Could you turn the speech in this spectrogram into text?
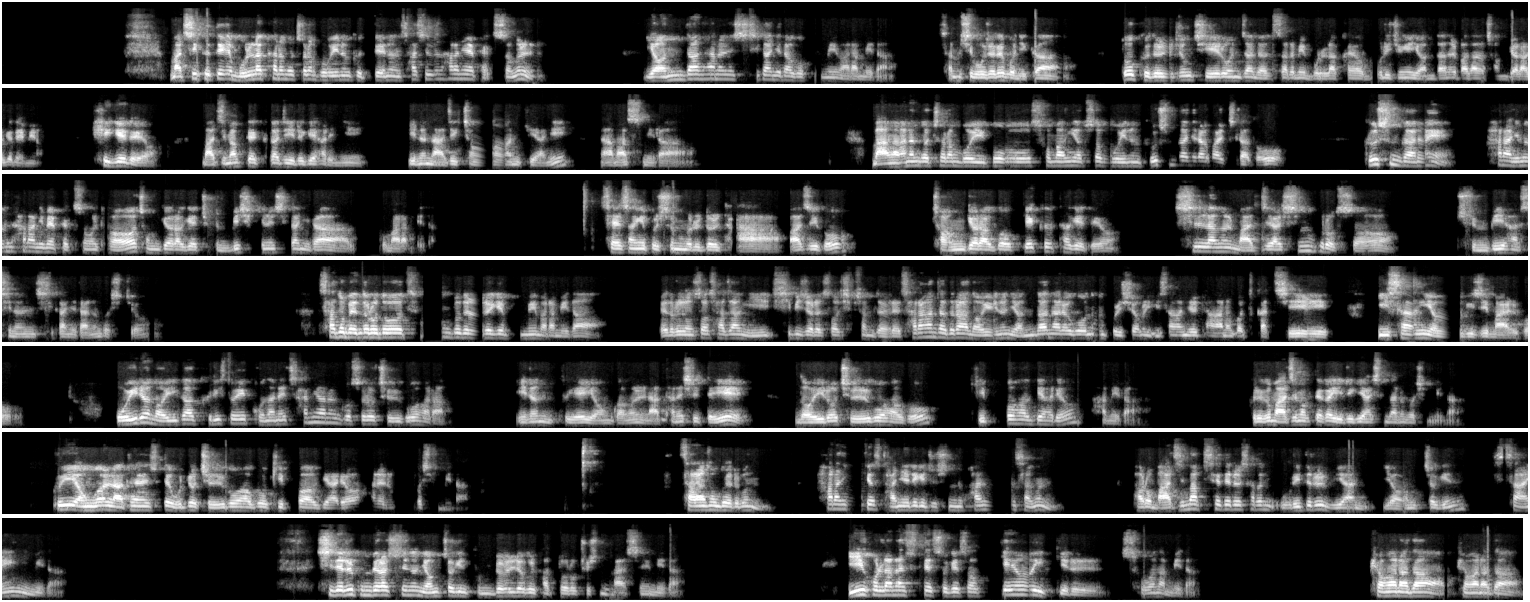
마치 그때 몰락하는 것처럼 보이는 그때는 사실은 하나님의 백성을 연단하는 시간이라고 분명히 말합니다. 35절에 보니까 또 그들 중 지혜로운 자 몇 사람이 몰락하여 무리 중에 연단을 받아 정결하게 되며 희게 되어 마지막 때까지 이르게 하리니 이는 아직 정한 기한이 남았습니다. 망하는 것처럼 보이고 소망이 없어 보이는 그 순간이라고 할지라도 그 순간에 하나님은 하나님의 백성을 더 정결하게 준비시키는 시간이라고 말합니다. 세상의 불순물들 다 빠지고 정결하고 깨끗하게 되어 신랑을 맞이할 신부로서 준비하시는 시간이라는 것이죠. 사도 베드로도 성도들에게 분명히 말합니다. 베드로전서 4장 12절에서 13절에 사랑한 자들아 너희는 연단하려고 오는 불시험을 이상한 일 당하는 것 같이 이상히 여기지 말고 오히려 너희가 그리스도의 고난에 참여하는 것으로 즐거워하라. 이는 그의 영광을 나타내실 때에 너희로 즐거워하고 기뻐하게 하려 함이라. 그리고 마지막 때가 이르게 하신다는 것입니다. 그의 영광을 나타내실 때 우리로 즐거워하고 기뻐하게 하려 하려는 것입니다. 사랑하는 성도 여러분, 하나님께서 다니엘에게 주신 환상은 바로 마지막 세대를 살은 우리들을 위한 영적인 사인입니다. 시대를 분별할 수 있는 영적인 분별력을 갖도록 주신 말씀입니다. 이 혼란한 시대 속에서 깨어 있기를 소원합니다. 평안하다, 평안하다.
